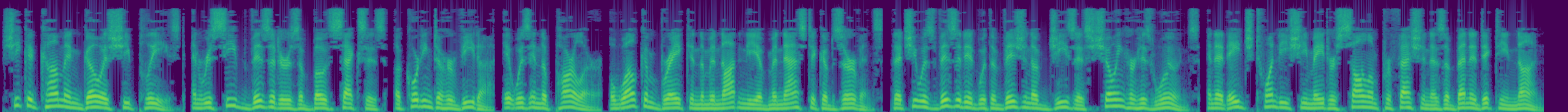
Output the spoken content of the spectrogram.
She could come and go as she pleased, and received visitors of both sexes. According to her Vita, it was in the parlor, a welcome break in the monotony of monastic observance, that she was visited with a vision of Jesus showing her his wounds, and at age 20 she made her solemn profession as a Benedictine nun.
